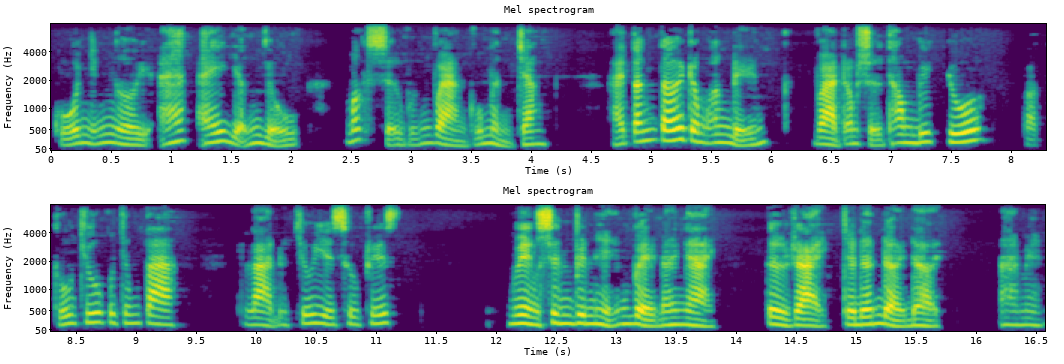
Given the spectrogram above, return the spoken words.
của những người ác ấy dẫn dụ, mất sự vững vàng của mình chăng? Hãy tấn tới trong ân điển và trong sự thông biết Chúa và cứu Chúa của chúng ta là Đức Chúa Giêsu Christ. Nguyện sinh vinh hiển về nơi Ngài từ rài cho đến đời đời. Amen.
